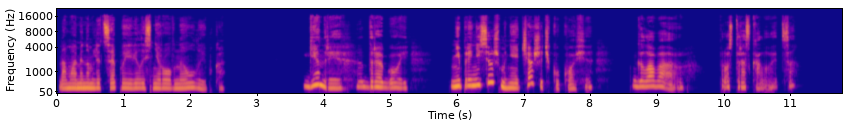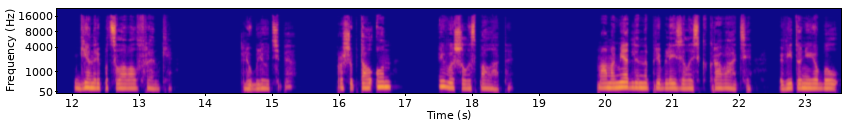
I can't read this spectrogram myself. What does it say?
На мамином лице появилась неровная улыбка. «Генри, дорогой, не принесешь мне чашечку кофе? Голова просто раскалывается». Генри поцеловал Фрэнки. «Люблю тебя», — прошептал он и вышел из палаты. Мама медленно приблизилась к кровати. Вид у нее был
